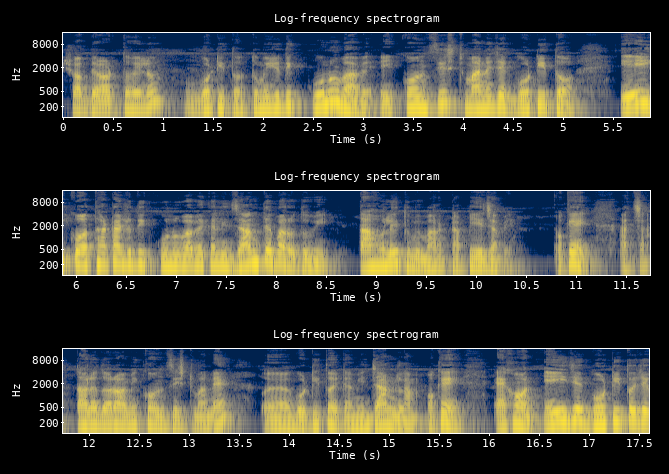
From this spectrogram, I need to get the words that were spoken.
শব্দের অর্থ হইল গঠিত। তুমি যদি কোনোভাবে, এই কনসিস্ট মানে যে গঠিত, এই কথাটা যদি কোনোভাবে খালি জানতে পারো তুমি, তাহলেই তুমি মার্কটা পেয়ে যাবে। ওকে আচ্ছা তাহলে ধরো আমি কনসিস্ট মানে গঠিত, এটা আমি জানলাম। ওকে এখন এই যে গঠিত যে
